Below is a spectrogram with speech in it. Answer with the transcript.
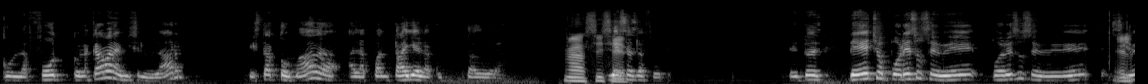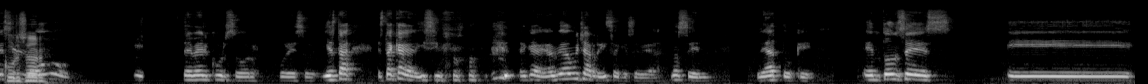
con la foto, con la cámara de mi celular, está tomada a la pantalla de la computadora. Ah, sí, Y sí. esa es la foto. Entonces, de hecho, por eso se ve, por eso se ve si El cursor. logo, se ve el cursor, por eso. Y está, está cagadísimo. Está cagado. Me da mucha risa que se vea. No sé, le da toque. Entonces, eh...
